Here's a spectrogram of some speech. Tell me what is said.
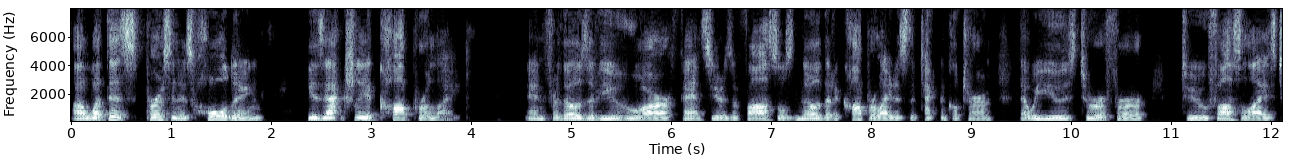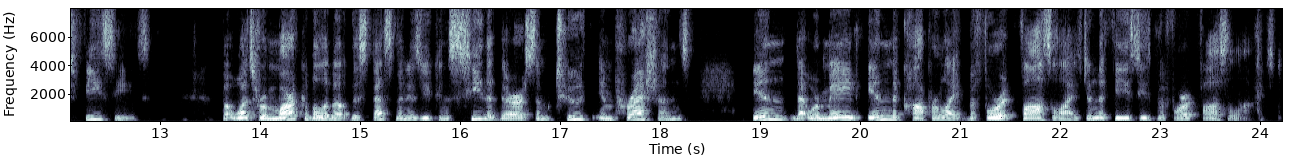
Uh, what this person is holding is actually a coprolite. And for those of you who are fanciers of fossils know that a coprolite is the technical term that we use to refer to fossilized feces. But what's remarkable about this specimen is you can see that there are some tooth impressions in that were made in the coprolite before it fossilized, in the feces before it fossilized.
